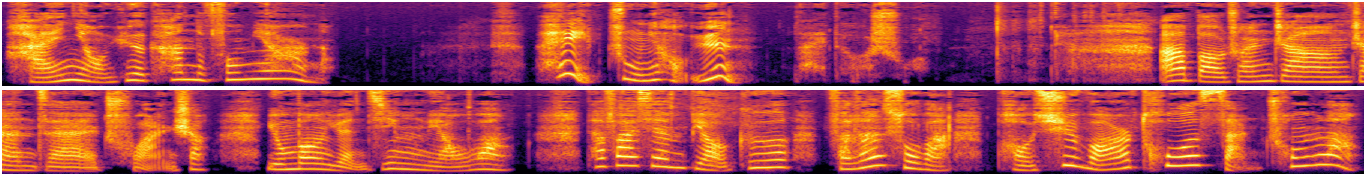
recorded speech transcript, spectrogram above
海鸟月刊》的封面呢。”嘿，祝你好运，莱德说。阿宝船长站在船上，用望远镜瞭望。他发现表哥法兰索瓦跑去玩拖伞冲浪。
